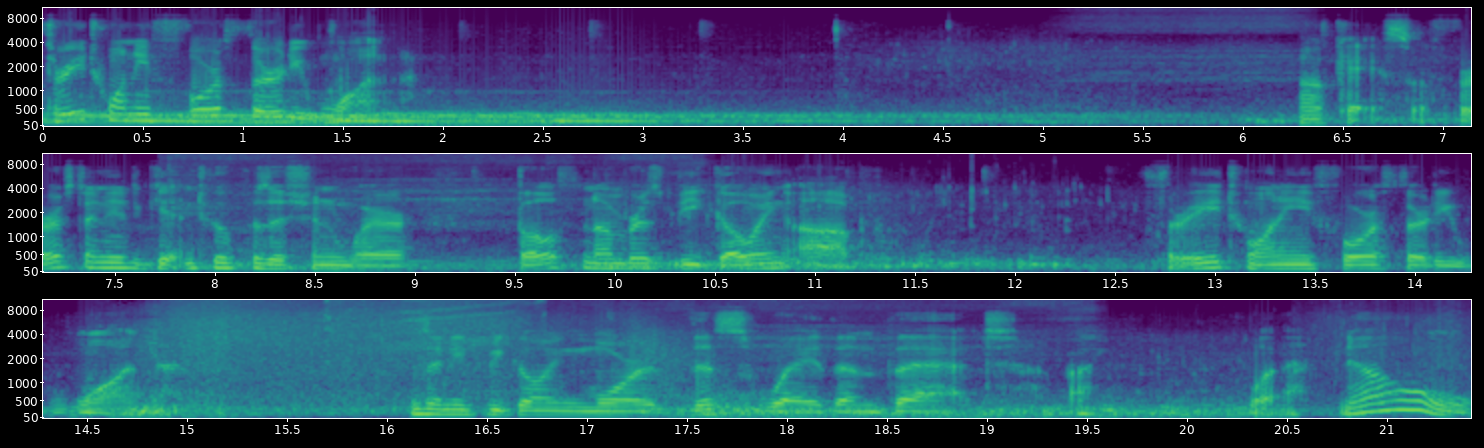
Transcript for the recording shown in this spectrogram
324.31. Okay, so first I need to get into a position where both numbers be going up. 324.31. Means I need to be going more this way than that. Uh, what? No!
